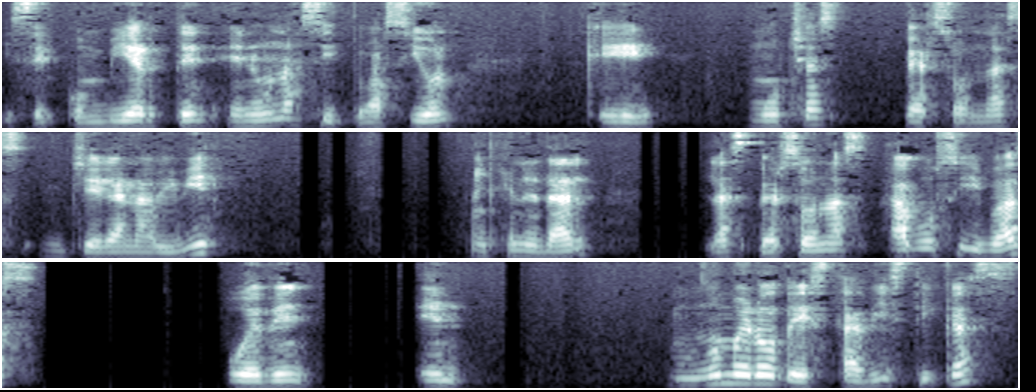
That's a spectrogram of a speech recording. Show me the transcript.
y se convierten en una situación que muchas personas llegan a vivir. En general, las personas abusivas pueden, en número de estadísticas,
